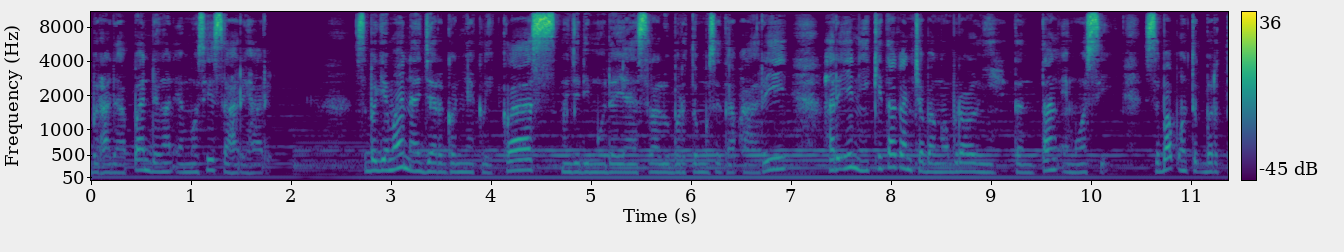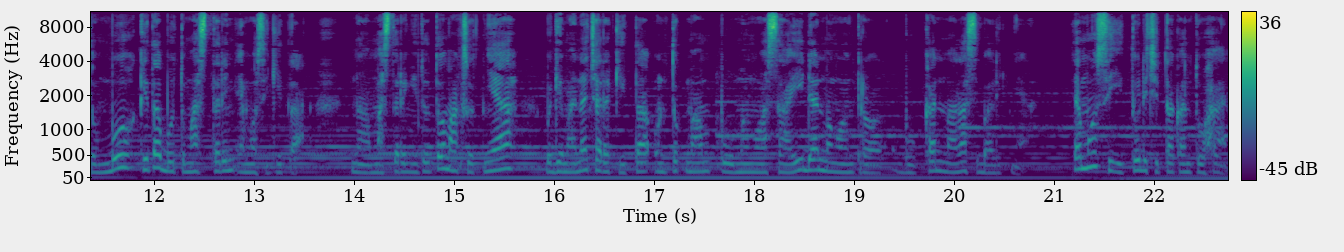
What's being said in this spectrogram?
berhadapan dengan emosi sehari-hari. Sebagaimana jargonnya klik kelas, menjadi muda yang selalu bertumbuh setiap hari, hari ini kita akan coba ngobrol nih tentang emosi. Sebab untuk bertumbuh, kita butuh mastering emosi kita. Nah, mastering itu tuh maksudnya bagaimana cara kita untuk mampu menguasai dan mengontrol, bukan malah sebaliknya. Emosi itu diciptakan Tuhan,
